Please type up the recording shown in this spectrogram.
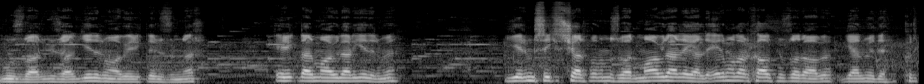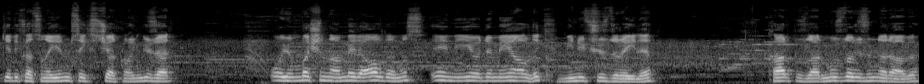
Muzlar güzel. Gelir mi abi erikler üzümler? Erikler maviler gelir mi? 28 çarpanımız var. Maviler de geldi. Elmalar karpuzlar abi. Gelmedi. 47 katına 28 çarpan güzel. Oyun başından beri aldığımız en iyi ödemeyi aldık. 1300 lira ile. Karpuzlar, muzlar, üzümler abi.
